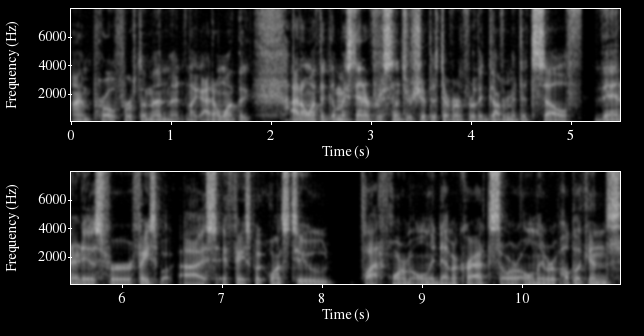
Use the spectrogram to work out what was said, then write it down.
I'm pro First Amendment. Like I don't want the, I don't want the. My standard for censorship is different for the government itself than it is for Facebook. Uh, if Facebook wants to platform only Democrats or only Republicans,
